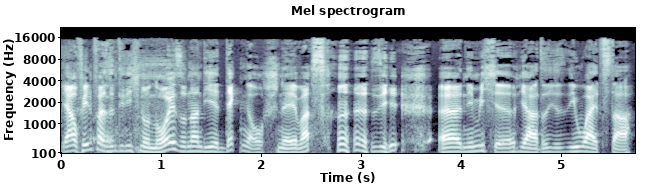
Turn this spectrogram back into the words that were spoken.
Ja, auf jeden Fall sind die nicht nur neu, sondern die entdecken auch schnell was. Sie, äh, nämlich, äh, ja, die, die White Star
